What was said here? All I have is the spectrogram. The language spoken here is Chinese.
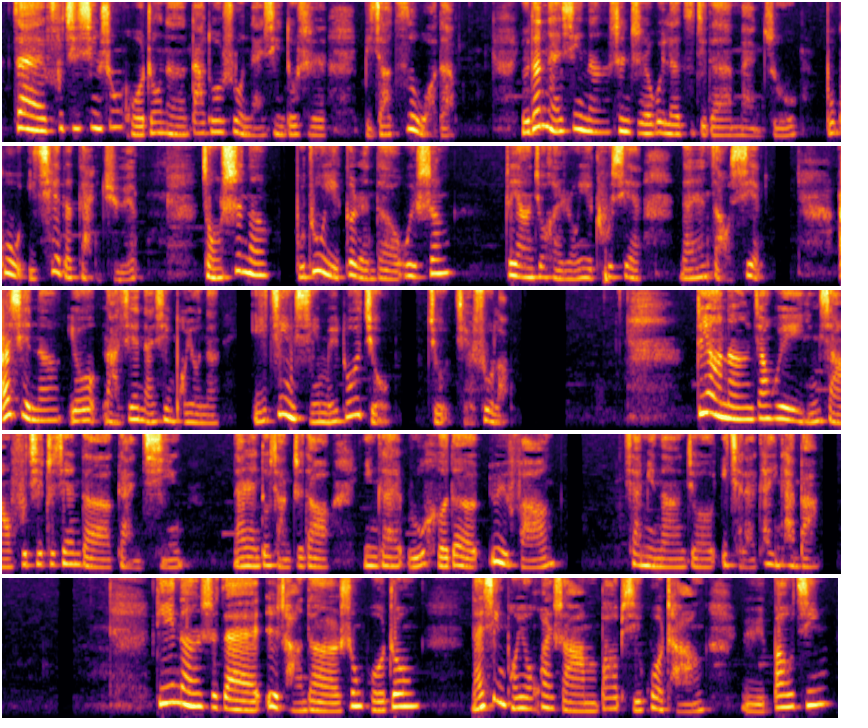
在夫妻性生活中呢，大多数男性都是比较自我的，有的男性呢，甚至为了自己的满足，不顾一切的感觉，总是呢不注意个人的卫生，这样就很容易出现男人早泄。而且呢，有哪些男性朋友呢，一进行没多久就结束了？这样呢，将会影响夫妻之间的感情。男人都想知道应该如何的预防。下面呢，就一起来看一看吧。第一呢，是在日常的生活中，男性朋友患上包皮过长与包茎。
